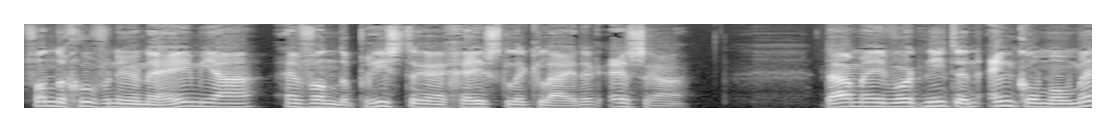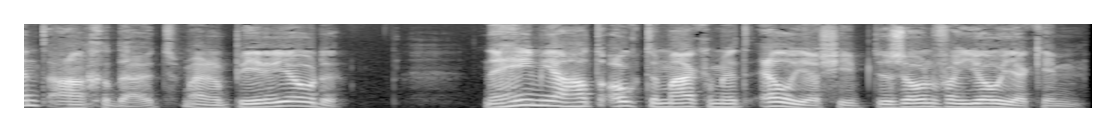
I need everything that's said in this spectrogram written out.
van de gouverneur Nehemia en van de priester en geestelijk leider Esra. Daarmee wordt niet een enkel moment aangeduid, maar een periode. Nehemia had ook te maken met Eljashib, de zoon van Joachim.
